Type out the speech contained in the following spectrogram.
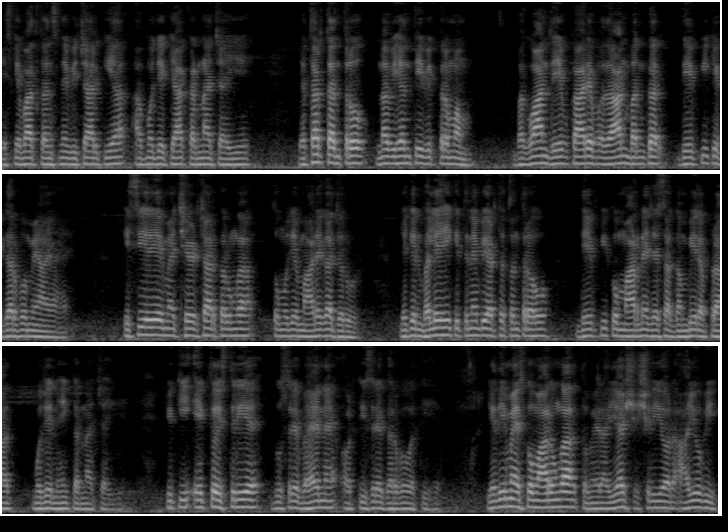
इसके बाद कंस ने विचार किया, अब मुझे क्या करना चाहिए? यथरतंत्रो न विहंती विक्रमम। भगवान देव कार्य प्रधान बनकर देवकी के गर्भ में आया है। इसीलिए मैं छेड़छाड़ करूँगा तो मुझे मारेगा ज़रूर। लेकिन भले ही कितने भी अर्थतंत्र हो, देवकी को मारने जैसा गंभीर अपराध मुझे नहीं करना चाहिए। क्योंकि एक तो स्त्री है, दूसरे बहन है और तीसरे गर्भवती है। यदि मैं इसको मारूँगा तो मेरा यश, श्री और आयु भी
